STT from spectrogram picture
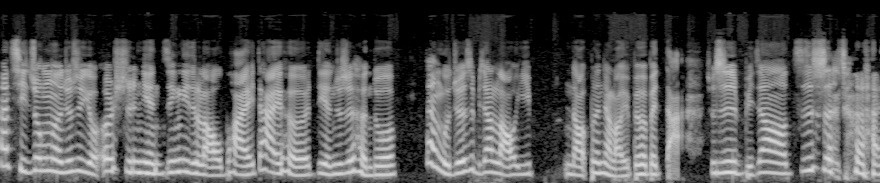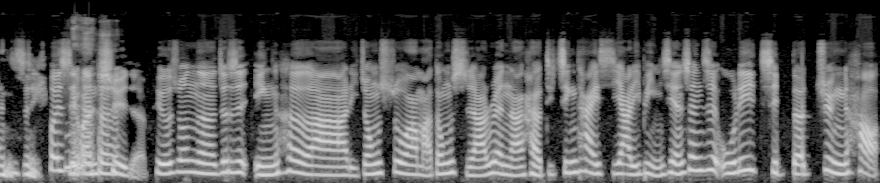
那其中呢，就是有二十年经历的老牌太和店，就是很多，但我觉得是比较老一。老不能讲老一辈会被打，就是比较资深的 韩星会喜欢去的。比如说呢，就是银赫啊、李钟硕啊、马东石啊、润啊，还有金泰熙啊、李秉宪，甚至吴立奇的俊浩，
